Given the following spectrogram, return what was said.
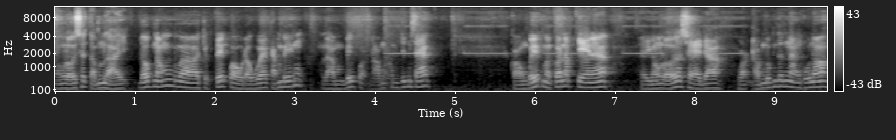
ngọn lửa sẽ tụm lại đốt nóng à, trực tiếp vào đầu que cảm biến làm bếp hoạt động không chính xác. Còn bếp mà có nắp che nữa thì ngọn lửa nó xè ra hoạt động đúng tính năng của nó.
